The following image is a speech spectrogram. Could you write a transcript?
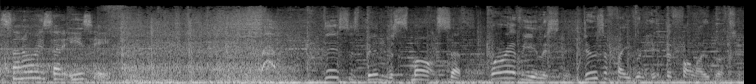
it's not always that easy. This has been The Smart 7. Wherever you're listening, do us a favour and hit the follow button.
